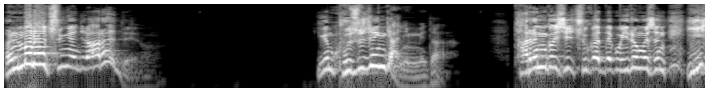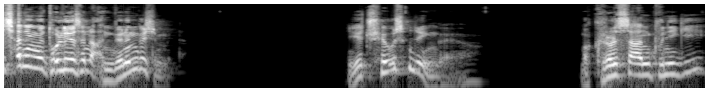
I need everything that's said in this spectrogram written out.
얼마나 중요한지를 알아야 돼요. 이건 부수적인 게 아닙니다. 다른 것이 주가 되고 이런 것은 2차적으로 돌려서는 안 되는 것입니다. 이게 최우선적인 거예요. 뭐 그럴싸한 분위기,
